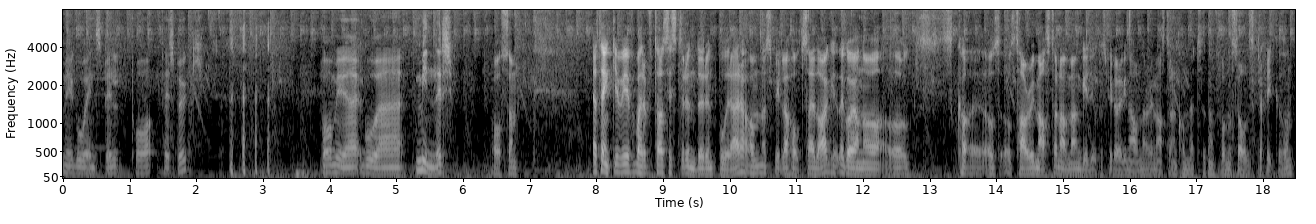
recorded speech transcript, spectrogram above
mye gode innspill på Facebook. Og mye gode minner. Awesome. Jeg tenker vi får bare ta siste runde rundt bordet her, om spillet har holdt seg i dag. Det går jo an å, å, å, å ta remasteren av, men gidder jo ikke å spille originalen når remasteren kommer ut så kan få nostalgisk grafikk og sånn.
